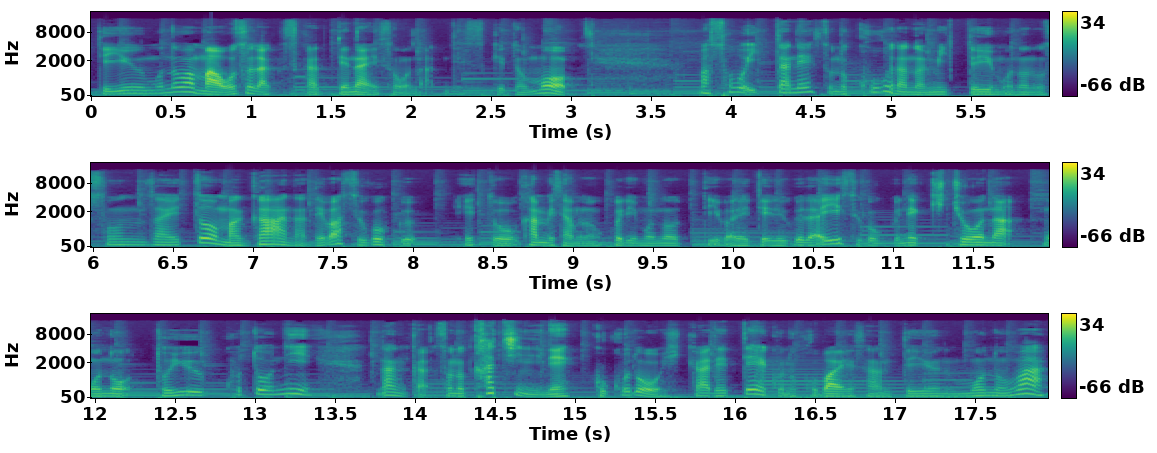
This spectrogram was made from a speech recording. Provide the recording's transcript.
ていうものは、まあおそらく使ってないそうなんですけども、まあ、そういったね、そのコーラの実というものの存在と、まあ、ガーナではすごく、えっと、神様の贈り物って言われているぐらい、すごくね、貴重なものということに、なんかその価値にね、心を惹かれて、この小林さんっていうものは、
